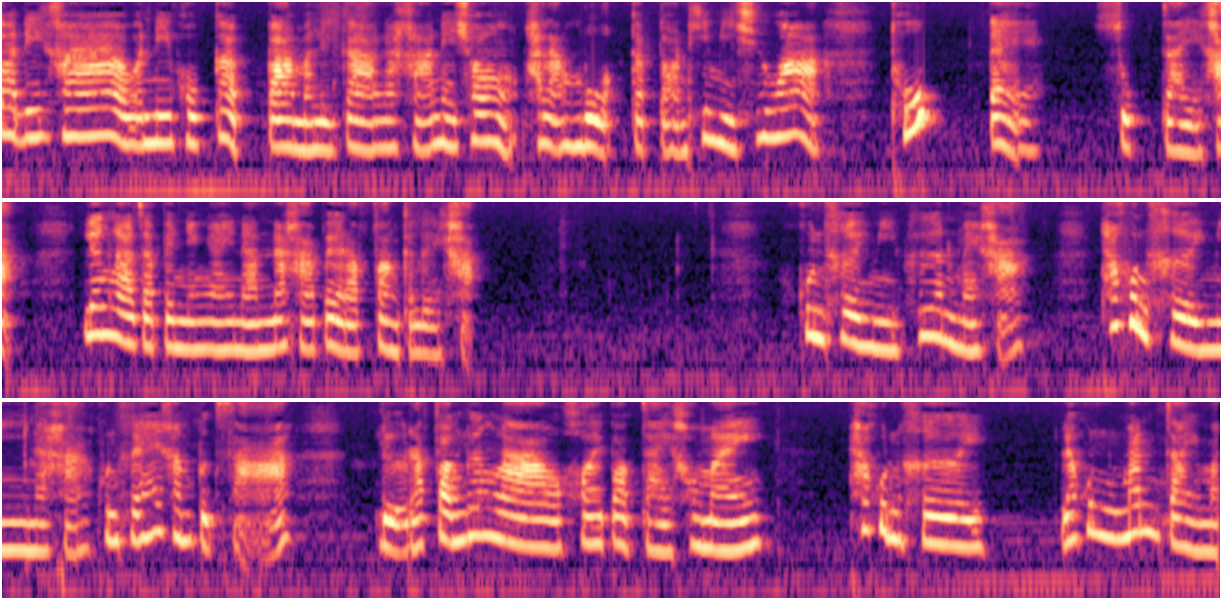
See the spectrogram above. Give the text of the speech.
สวัสดีค่ะ วันนี้พบกับปามาริกานะคะ ในช่องพลังบวกกับตอนที่มีชื่อว่า ทุกแต่สุขใจค่ะ เรื่องราวจะเป็นยังไงนั้นนะคะ ไปรับฟังกันเลยค่ะ คุณเคยมีเพื่อนไหมคะ ถ้าคุณเคยมีนะคะ คุณเคยให้คำปรึกษา หรือรับฟังเรื่องราวคอยปลอบใจเขาไหม ถ้าคุณเคย แล้วคุณมั่นใจไหม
